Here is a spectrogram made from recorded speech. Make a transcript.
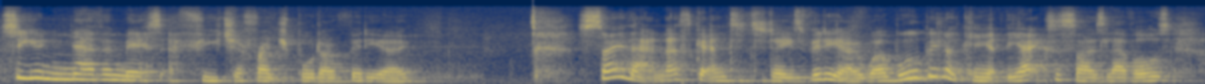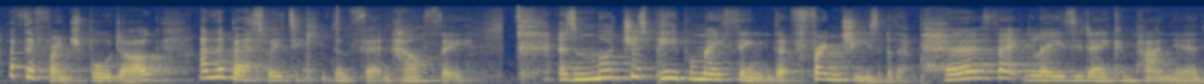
so you never miss a future French Bulldog video. So then, let's get into today's video where we'll be looking at the exercise levels of the French Bulldog and the best way to keep them fit and healthy. As much as people may think that Frenchies are the perfect lazy day companion,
